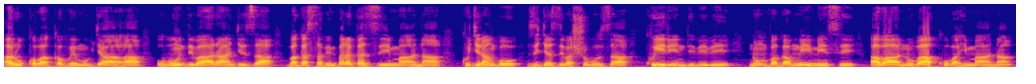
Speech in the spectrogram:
ari uko bakavuye mu byaha ubundi barangiza bagasaba imbaraga z'imana kugira ngo zijye zibashoboza kwirinda ibibi numvaga muri iyi minsi abantu bakubaha imana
